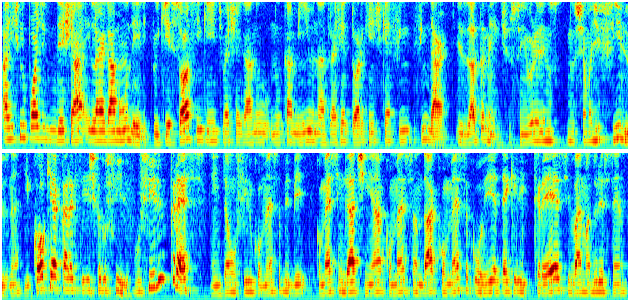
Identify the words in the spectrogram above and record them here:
a gente não pode deixar e largar a mão dele. Porque só assim que a gente vai chegar no, no caminho, na trajetória que a gente quer fim, findar. Exatamente. O Senhor, ele nos, nos chama de filhos, né? E qual que é a característica do filho? O filho cresce. Então o filho começa a beber, começa a engatinhar, começa a andar, começa a correr até que ele cresce e vai amadurecendo.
